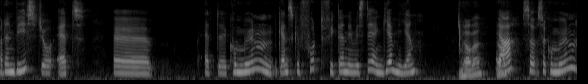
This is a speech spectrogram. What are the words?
Og den viste jo at, øh, at øh, kommunen ganske fort fikk den investeringen hjem igjen. Ja vel? Ja. ja så, så kommunen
